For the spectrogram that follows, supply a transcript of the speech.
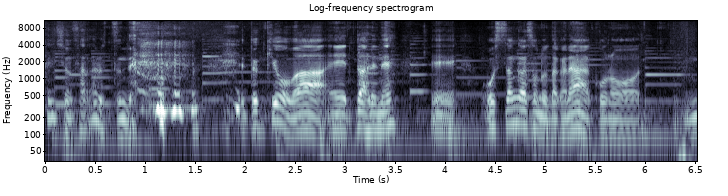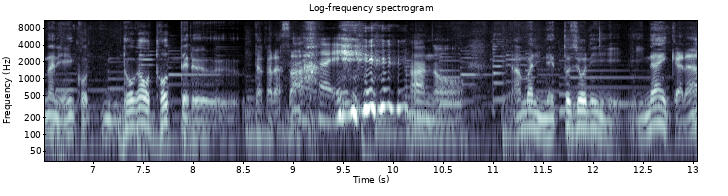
テンション下がるっつんだよ。えっと今日はえっとあれね、えーおっさんがそのだからこの何？こう動画を撮ってるだからさ、はいあのあんまりネット上にいないからい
